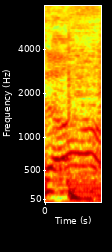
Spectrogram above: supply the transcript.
all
